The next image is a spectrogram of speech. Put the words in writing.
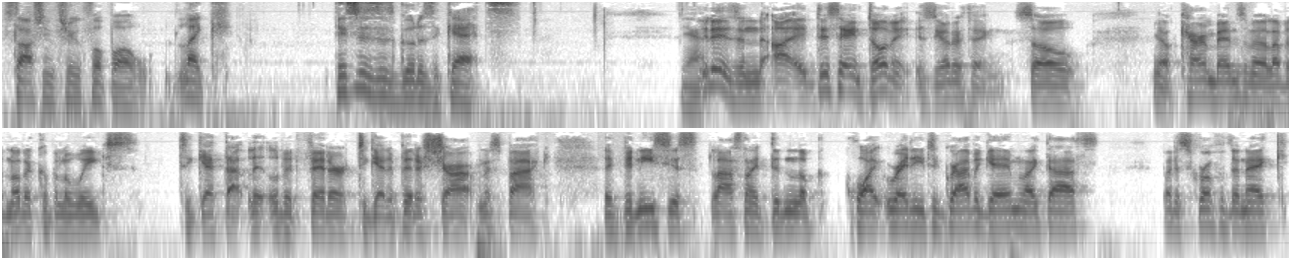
sloshing through football. Like this is as good as it gets. Yeah. It is, and uh, this ain't done it is the other thing. So, you know, Karim Benzema will have another couple of weeks to get that little bit fitter, to get a bit of sharpness back. Like Vinicius last night didn't look quite ready to grab a game like that by the scruff of the neck.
